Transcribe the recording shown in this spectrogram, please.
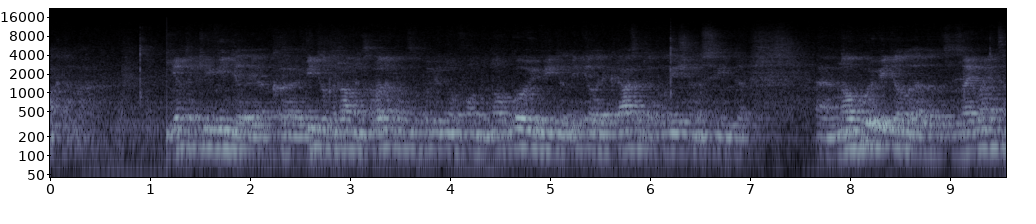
актами. Є такі відділи, як відділ державної охорони природозаповідного фонду, науковий відділ, відділ рекреації та екологічної освіти. Е, Науковий відділ займається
